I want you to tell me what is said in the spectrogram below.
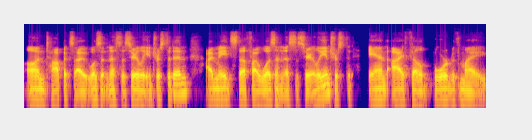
on topics I wasn't necessarily interested in, I made stuff I wasn't necessarily interested. In. And I felt bored with my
